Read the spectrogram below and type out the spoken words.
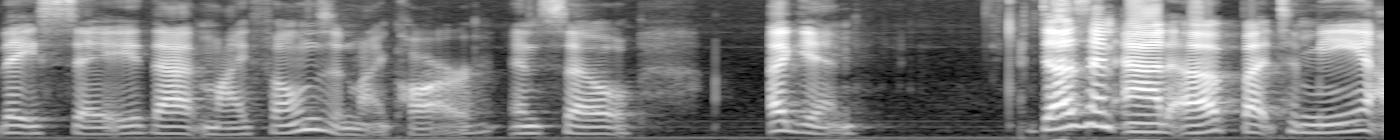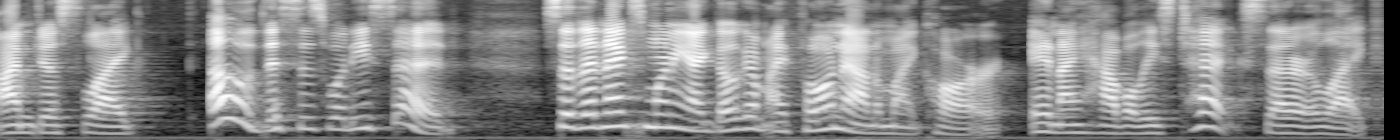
they say that my phone's in my car. And so, again, doesn't add up, but to me, I'm just like, oh, this is what he said. So the next morning, I go get my phone out of my car and I have all these texts that are like,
